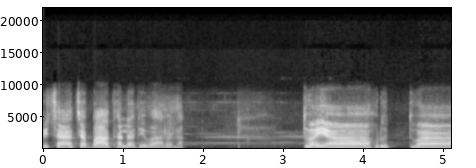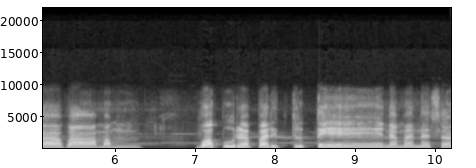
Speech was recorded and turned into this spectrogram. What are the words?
పిశాచ బాధల నివారణ. త్వయా హృత్వా వామం వపుర పరితృప్తేన మనసా.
